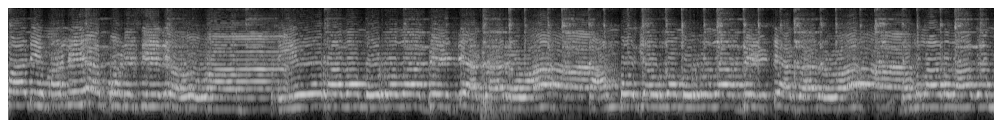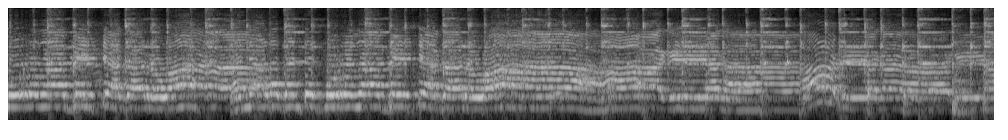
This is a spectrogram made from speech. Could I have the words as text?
ಮಾಡಿ ಮಲಿಯ ಕುಡಿಸಿದೆ ಹೂವ ಮುರ್ರದ ಗರ್ವ ಕಾಂಬೋಗಿ ಅವ್ರದ ಮುರ್ರದ ಬಿಟ್ಟ ಗರ್ವ ಬದಲಾಡದಾಗ ಮುರ್ರದ ಬಿಟ್ಟ ಗರ್ವ ಹನ್ನೆರಡು ಗಂಟೆ ಬಿಟ್ಟ ಗರ್ವ ಹಾಗೆಯಾಗ, ಹಾಗೆಯಾಗ, ಹಾಗೆಯಾಗ.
